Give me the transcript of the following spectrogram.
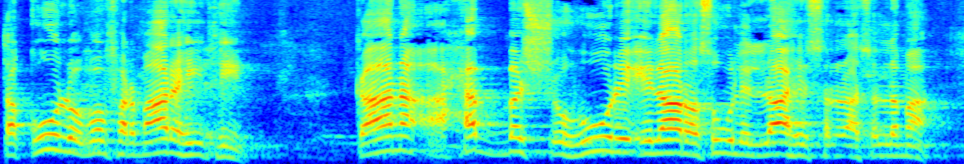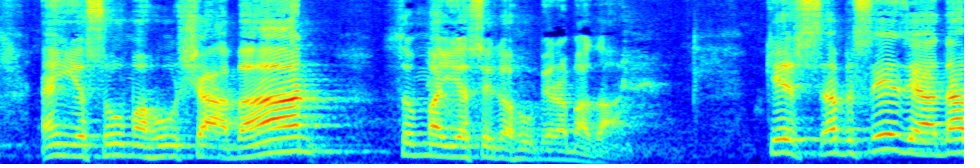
تقول، وہ فرما رہی تھی کان احب الشہور الى رسول اللہ صلی اللہ علیہ وسلم ان یسومہ شعبان ثم یسلہ برمضان. کہ سب سے زیادہ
